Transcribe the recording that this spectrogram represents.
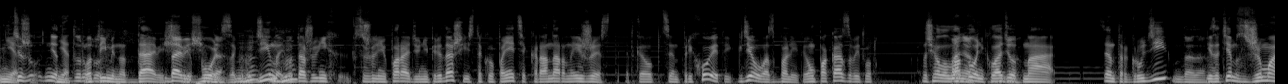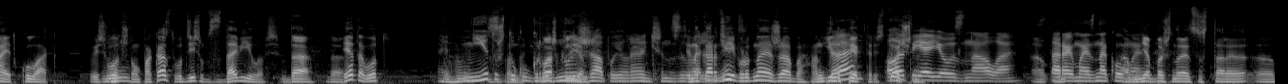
а, Нет, тяжело. нет, это вот именно давящая Давящая, боль да. за грудиной. мгм. Вот даже у них, к сожалению, по радио не передашь, есть такое понятие коронарные жесты. Это когда вот пациент приходит, и где у вас болит? И он показывает, вот сначала Понятно, ладонь кладет на центр груди, Да, да. и затем сжимает кулак. То есть вот Мгм. что он показывает, вот здесь вот сдавило все. Да, да. Это вот Мгм. Не эту штуку клиент. жабой раньше называли. стенокардия, нет? грудная жаба, ангина Да? пекторис, Вот я ее узнала. А- Старая моя А знакомая. мне больше нравится старая, э,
